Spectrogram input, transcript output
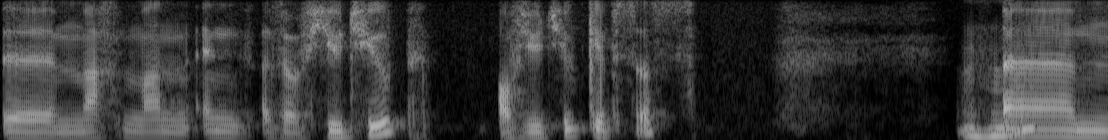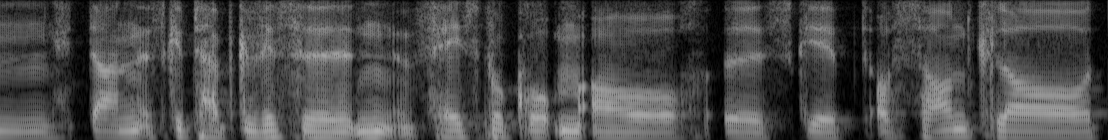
äh, macht man in, also auf YouTube. Auf YouTube gibt es das. Mhm. Ähm, dann, es gibt halt gewisse Facebook-Gruppen auch, es gibt auf Soundcloud,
